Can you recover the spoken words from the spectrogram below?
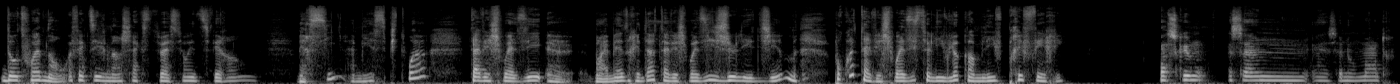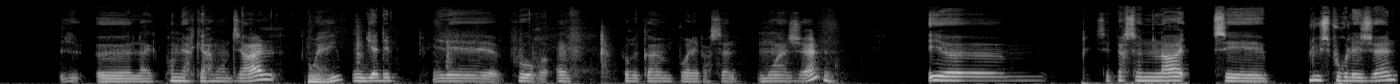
D'autres fois, non. Effectivement, chaque situation est différente. Merci, la Miss. Puis toi, tu avais choisi, euh, Mohamed Reda, tu avais choisi Jules et Jim. Pourquoi tu avais choisi ce livre-là comme livre préféré? Parce que ça, n- ça nous montre euh, la Première Guerre mondiale. Oui. Il y a des. il y a des- pour, on- même pour les personnes moins jeunes. Et euh, ces personnes-là, c'est plus pour les jeunes.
